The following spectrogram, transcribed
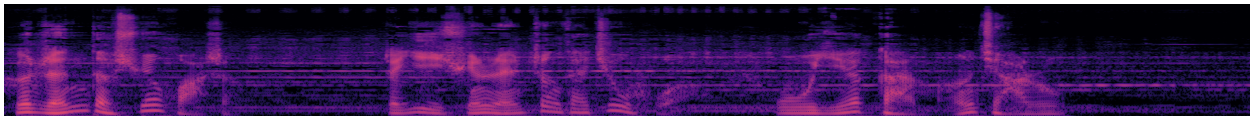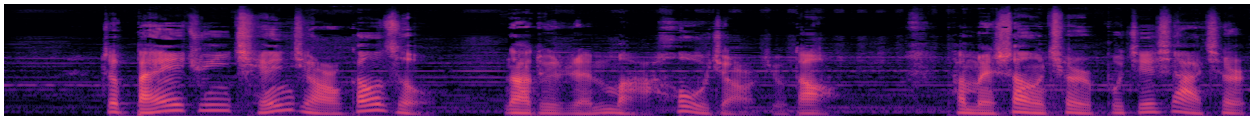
和人的喧哗声，这一群人正在救火，五爷赶忙加入。这白军前脚刚走，那队人马后脚就到，他们上气儿不接下气儿，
